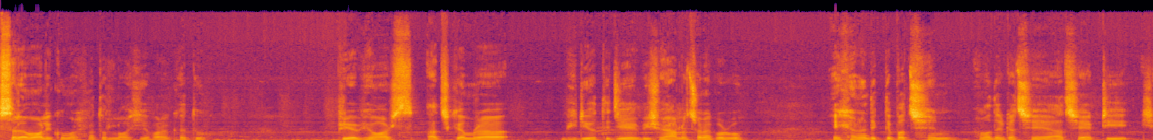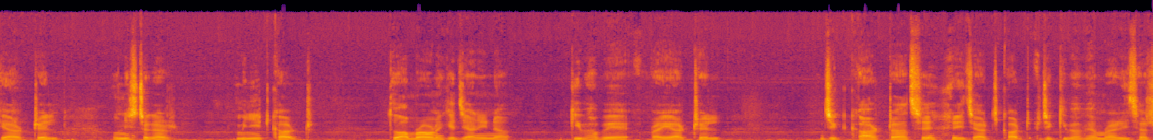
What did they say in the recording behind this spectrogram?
আসসালামু আলাইকুম রহমতুল্লাহি বারাকাতু। প্রিয় ভিউয়ার্স, আজকে আমরা ভিডিওতে যে বিষয়ে আলোচনা করব, এখানে দেখতে পাচ্ছেন আমাদের কাছে আছে একটি এয়ারটেল উনিশ টাকার মিনিট কার্ড। তো আমরা অনেকে জানি না কীভাবে আমরা এয়ারটেল যে কার্ডটা আছে, রিচার্জ কার্ড, এটি কীভাবে আমরা রিচার্জ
